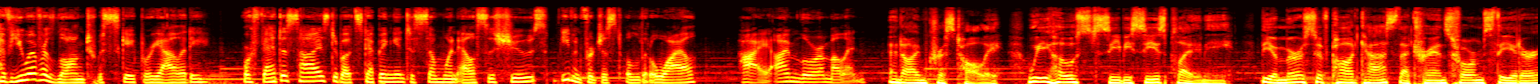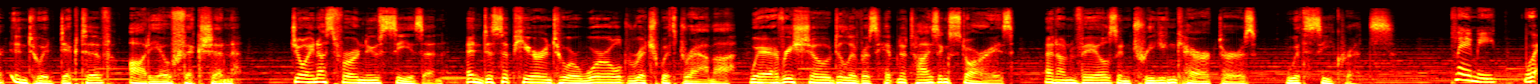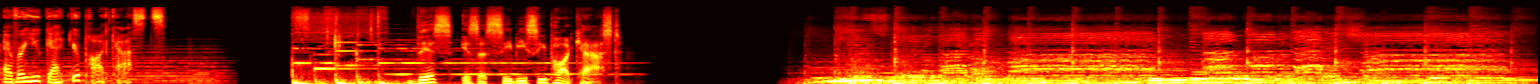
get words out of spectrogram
Have you ever longed to escape reality or fantasized about stepping into someone else's shoes, even for just a little while? Hi, I'm Laura Mullin. And I'm Chris Tolley. We host CBC's Play Me, the immersive podcast that transforms theater into addictive audio fiction. Join us for a new season and disappear into a world rich with drama, where every show delivers hypnotizing stories and unveils intriguing characters with secrets. Play Me wherever you get your podcasts. This is a CBC podcast.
